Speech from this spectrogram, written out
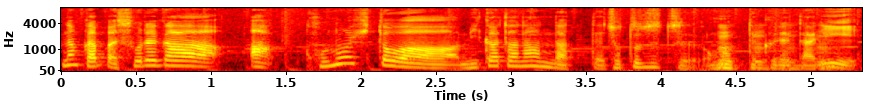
なんかやっぱりそれがあこの人は味方なんだってちょっとずつ思ってくれたりや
